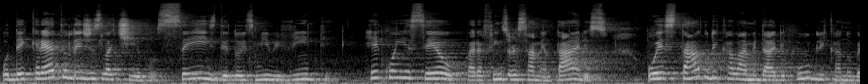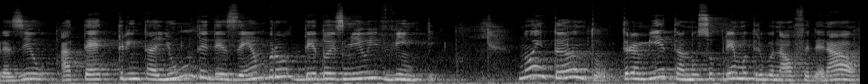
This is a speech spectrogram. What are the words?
o Decreto Legislativo 6 de 2020 reconheceu, para fins orçamentários, o estado de calamidade pública no Brasil até 31 de dezembro de 2020. No entanto, tramita no Supremo Tribunal Federal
